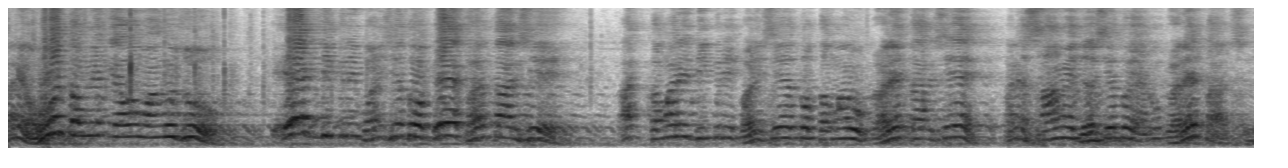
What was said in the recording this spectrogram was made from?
અને હું તમને કહેવા માંગુ છું એક દીકરી ભણશે તો બે ઘર તારશે. આ તમારી દીકરી ભણશે તો તમારું ઘરે તારશે અને સામે જશે તો એનું ઘરે તારશે.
